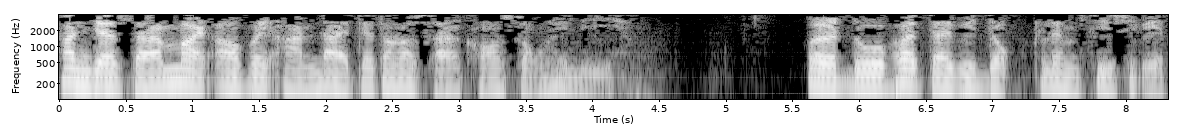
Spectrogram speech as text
ท่านจะสามารถเอาไปอ่านได้ แต่ต้องรักษาของสงให้ดี เปิดดูพระไตรปิฎกเล่มที่สิบเอ็ด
